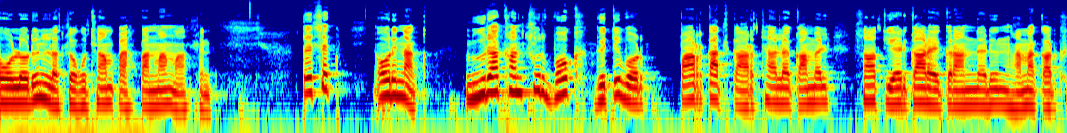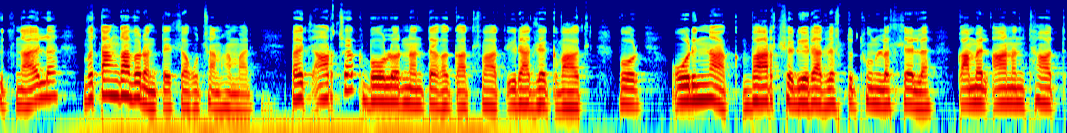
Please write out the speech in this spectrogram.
բոլորին լսողության պահպանման մասին։ Տեսեք, օրինակ, յուրաքանչյուր ոք գիտի, որ պարկած կարդալը կամ էլ շատ երկար էկրաններին համակարգիչ նայելը վտանգավոր են տեսողության համար բայց արդյոք բոլորն են տեղեկացված, իրազեկված, որ օրինակ բարձր երաժշտություն լսելը կամ էլ անընդհատ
